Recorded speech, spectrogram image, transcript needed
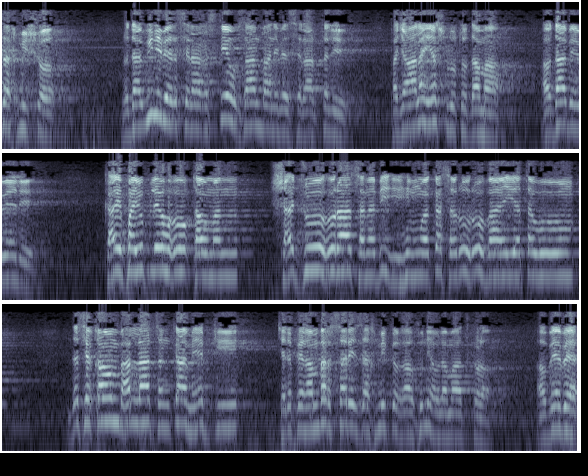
زخمی شو نو دا ویني به سره غستې او ځان باندې به سره ارتلې فجعل یسلط دما او دا به ویلې کیف یفلح قوما شجوا راس نبیهم وکسروا رباعیته دسه قوم به الله څنګه کامیاب کی چې پیغمبر سره زخمی کو غاښونه علماات کړه او به به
